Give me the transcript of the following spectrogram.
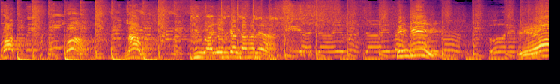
empat, lima, enam. Tujuh. Ayunkan tangannya. Tinggi. Iya.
